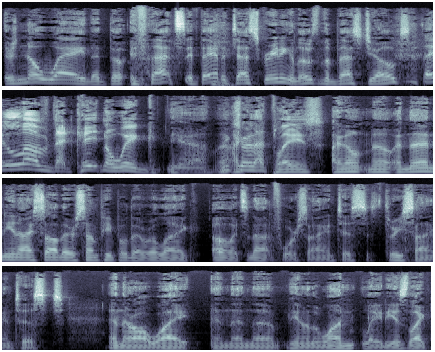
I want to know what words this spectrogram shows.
there's no way that the, if that's if they had a test screening and those are the best jokes, They loved that Kate in a wig. yeah, Make I- sure that plays. I don't know. And then, you know, I saw there were some people that were like, oh, it's not four scientists, it's three scientists, and they're all white. And then the, you know, the one lady is like,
